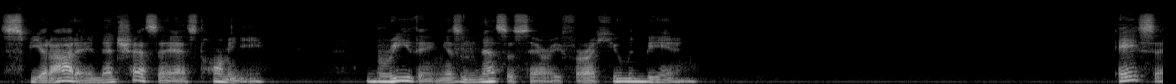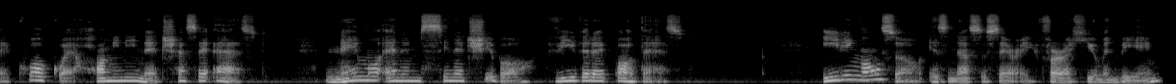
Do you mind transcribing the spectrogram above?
Spirare necesse est homini. Breathing is necessary for a human being. Esse quoque homini necesse est, nemo enim sine cibo vivere potest. Eating also is necessary for a human being,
